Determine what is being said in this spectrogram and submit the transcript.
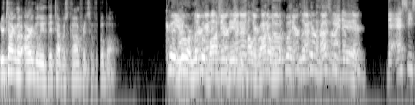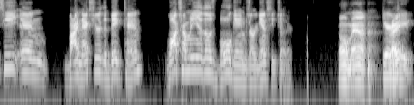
you're talking about arguably the toughest conference in football. Good yeah, lord! Look what gonna, Washington did to Colorado, go, and look what look what the Huskies right did. The SEC and by next year, the Big Ten. Watch how many of those bowl games are against each other. Oh man, guaranteed. Right?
